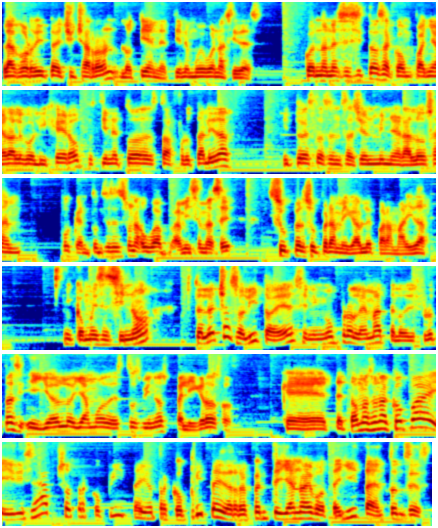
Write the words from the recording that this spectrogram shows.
la, gordita de chicharrón, lo tiene, tiene muy buena acidez. Cuando necesitas acompañar algo ligero, pues tiene toda esta frutalidad y toda esta sensación mineralosa en entonces es una uva, a mí se me hace súper, súper amigable para maridar. Y como dices, si no, te lo echas solito, ¿eh? Sin ningún problema, te lo disfrutas y yo lo llamo de estos vinos peligrosos. Que te tomas una copa y dices, ah, pues otra copita y otra copita y de repente ya no hay botellita. Entonces,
